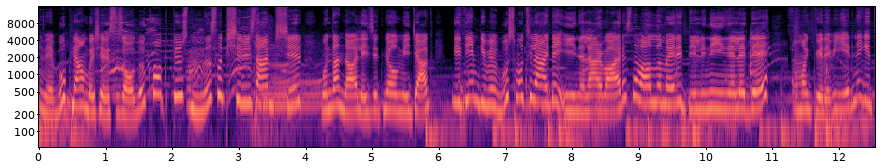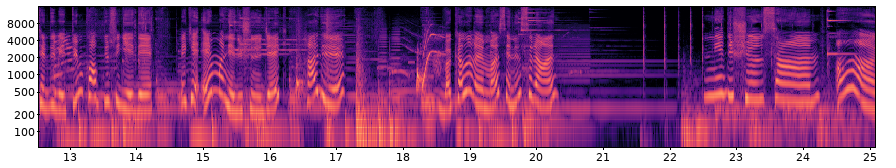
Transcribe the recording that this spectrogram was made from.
Ve bu plan başarısız oldu. Kaktüs nasıl pişirirsen pişir bundan daha lezzetli olmayacak. Dediğim gibi bu smoothie'lerde iğneler var. Zavallı Mary dilini iğneledi. Ama görevi yerine getirdi ve tüm kaktüsü yedi. Peki Emma ne düşünecek? Hadi. Bakalım Emma senin sıran. Ne düşünsem? Aa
